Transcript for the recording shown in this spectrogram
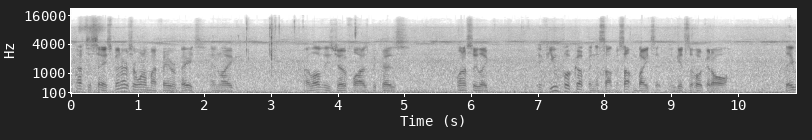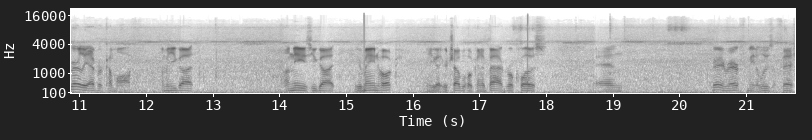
I have to say, spinners are one of my favorite baits, and like, I love these Joe flies because, honestly, like, if you hook up into something, something bites it and gets the hook at all, they rarely ever come off. I mean, you got on these, you got your main hook, and you got your treble hook in the back, real close, and very rare for me to lose a fish.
